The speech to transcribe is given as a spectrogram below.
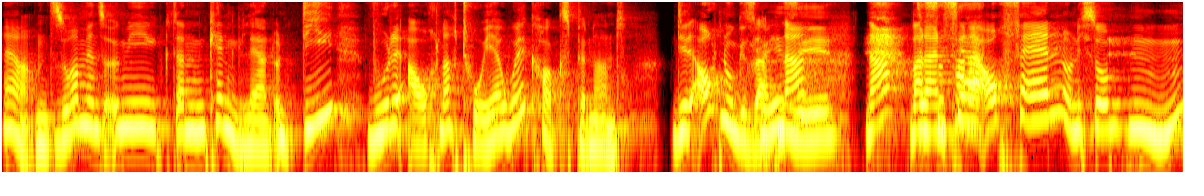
Ja, und so haben wir uns irgendwie dann kennengelernt. Und die wurde auch nach Toya Wilcox benannt. Die hat auch nur gesagt, Crazy. na, na, war Das dein ist Vater ja- auch Fan? Und ich so, hm,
